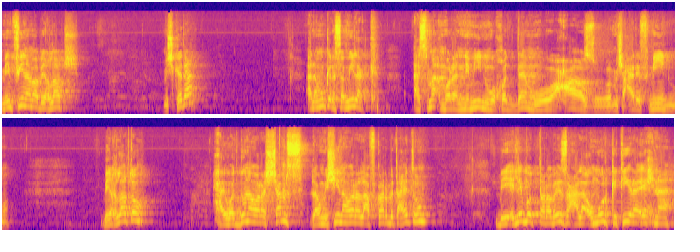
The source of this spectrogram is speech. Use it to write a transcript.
مين فينا ما بيغلطش؟ مش كده؟ أنا ممكن أسمي لك أسماء مرنمين وخدام ووعاظ ومش عارف مين و... بيغلطوا؟ هيودونا ورا الشمس لو مشينا ورا الأفكار بتاعتهم؟ بيقلبوا الترابيزه على أمور كتيرة إحنا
